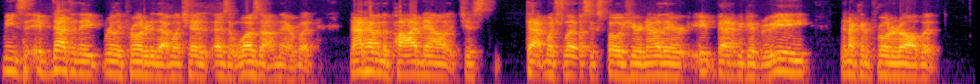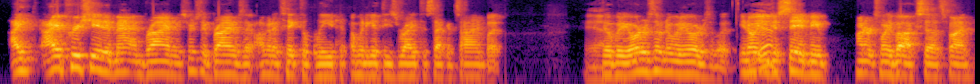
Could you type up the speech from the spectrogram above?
means, if not that they really promoted it that much as, as it was on there, but not having the pod now, it just that much less exposure. Now they're back in WWE. They're not going to promote it all, but. I, I appreciated Matt and Brian, especially Brian was like, I'm going to take the lead. I'm going to get these right the second time, but Yeah, nobody orders them. Nobody orders them. But you know, what? Yeah. you just saved me 120 bucks, so it's fine.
